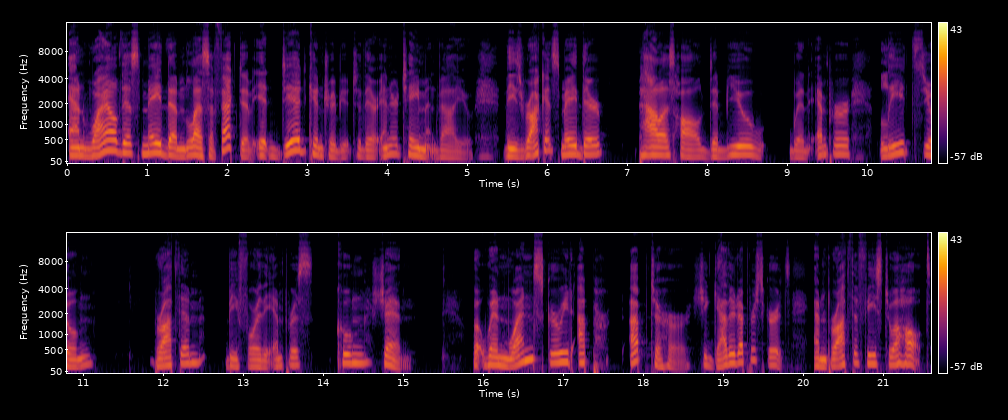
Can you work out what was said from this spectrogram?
and while this made them less effective, it did contribute to their entertainment value. These rockets made their palace hall debut when Emperor Li Xiong brought them before the Empress Kung Shen. But when one scurried up up to her, she gathered up her skirts and brought the feast to a halt.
